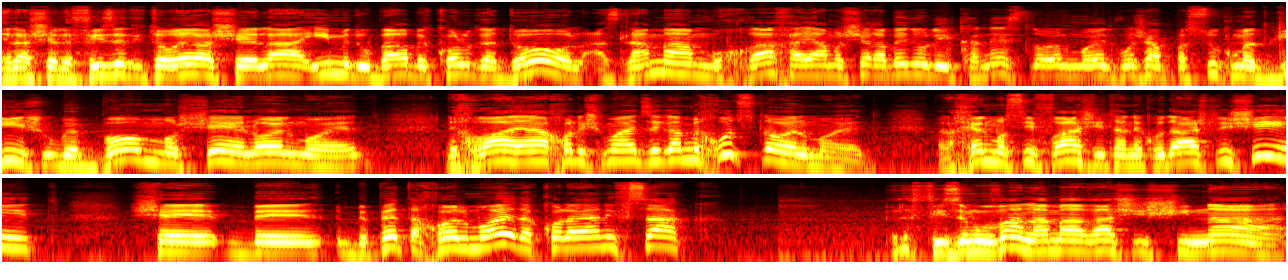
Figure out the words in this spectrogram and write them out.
אלא שלפי זה תתעורר השאלה, אם מדובר בקול גדול, אז למה מוכרח היה משה רבנו להיכנס לאוהל מועד, כמו שהפסוק מדגיש, ובבוא משה אל אוהל מועד? לכאורה היה יכול לשמוע את זה גם מחוץ לאוהל מועד. ולכן מוסיף רש"י את הנקודה השלישית, שבפתח אוהל מועד הכל היה נפסק. ולפי זה מובן למה רש"י שינה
